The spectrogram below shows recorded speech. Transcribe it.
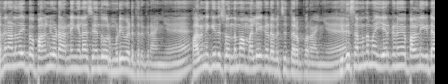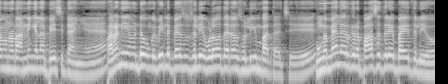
அதனாலதான் இப்ப பழனியோட அன்னைங்க எல்லாம் சேர்ந்து ஒரு முடிவு எடுத்திருக்காங்க பழனிக்கு சொந்தமா மளிகை கடை வச்சு தரப்போறாங்க. இது சம்பந்தமா ஏற்கனவே பழனி கிட்ட அவனோட அன்னைங்க எல்லாம் பேசிட்டாங்க. பழனியை வந்துட்டு உங்க வீட்டுல பேச சொல்லி எவ்வளவு தடவை சொல்லியும் பார்த்தாச்சு. உங்க மேல இருக்கிற பாசத்திலே பயத்திலயோ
